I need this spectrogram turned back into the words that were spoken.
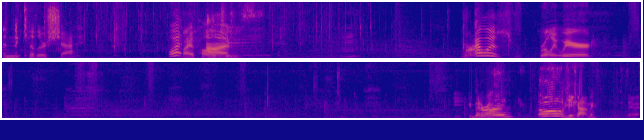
In the killer shack? What? My apologies. That was really weird. You better run. Oh, he got me. Damn it.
